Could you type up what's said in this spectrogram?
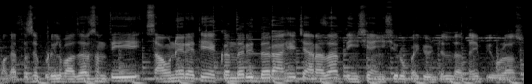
बघा तसे पुढील बाजार समिती सावनेर येथे एकंदरीत दर आहे चार हजार तीनशे ऐंशी रुपये क्विंटल जात आहे पिवळा सोयाबीन.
